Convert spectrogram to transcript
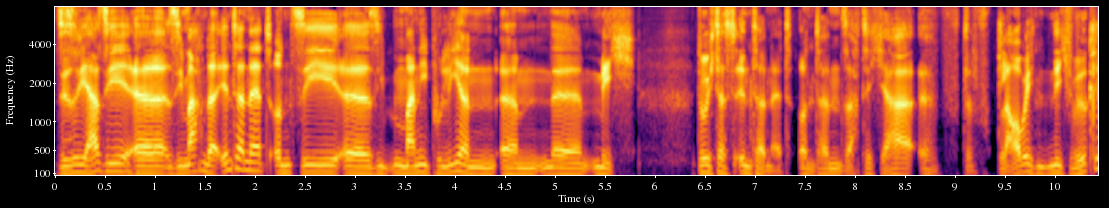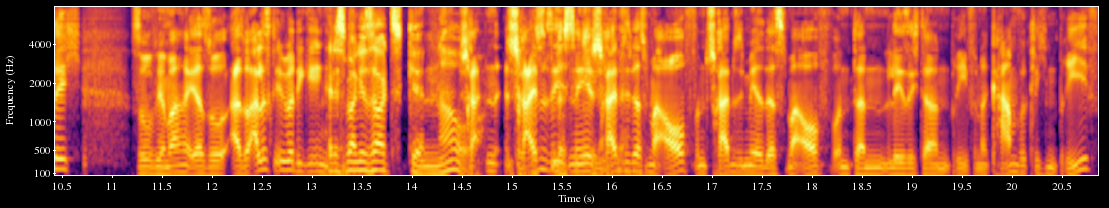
Sie so, ja, Sie, äh, Sie machen da Internet und Sie, äh, Sie manipulieren ähm, äh, mich durch das Internet. Und dann sagte ich, ja, äh, das glaube ich nicht wirklich. So, wir machen eher so, also alles über die Gegend. Hättest mal gesagt, genau. Schrei schreiben Sie, nee, schreiben Sie das mal auf und schreiben Sie mir das mal auf und dann lese ich da einen Brief. Und dann kam wirklich ein Brief,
